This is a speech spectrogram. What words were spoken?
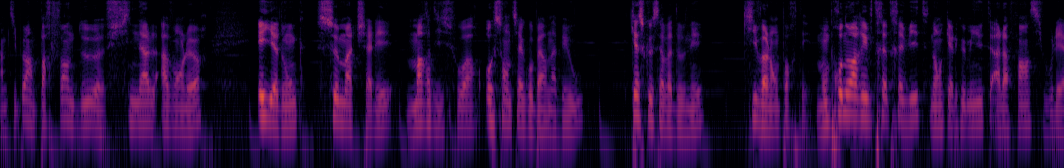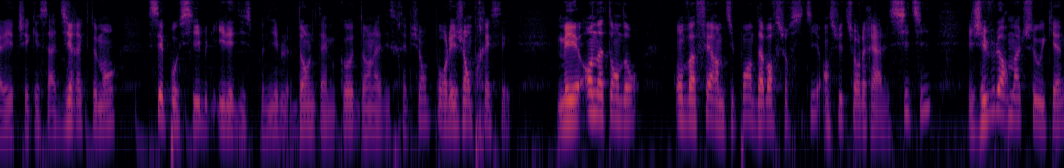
un petit peu un parfum de euh, finale avant l'heure. Et il y a donc ce match aller mardi soir au Santiago Bernabéu. Qu'est-ce que ça va donner? Qui va l'emporter? Mon prono arrive très très vite, dans quelques minutes à la fin, si vous voulez aller checker ça directement, c'est possible, il est disponible dans le timecode, dans la description, pour les gens pressés. Mais en attendant, on va faire un petit point d'abord sur City, ensuite sur le Real. City, j'ai vu leur match ce week-end,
